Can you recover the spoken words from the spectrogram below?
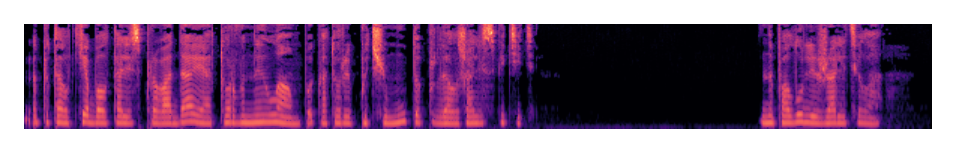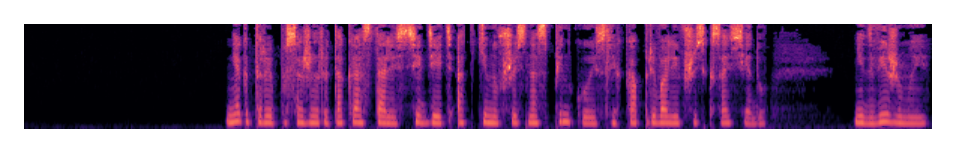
На потолке болтались провода и оторванные лампы, которые почему-то продолжали светить. На полу лежали тела. Некоторые пассажиры так и остались сидеть, откинувшись на спинку и слегка привалившись к соседу. Недвижимые,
